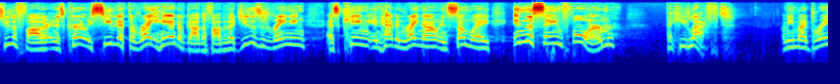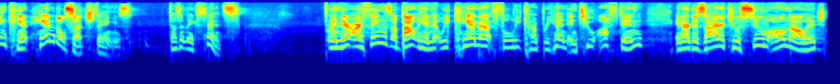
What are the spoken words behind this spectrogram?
to the Father and is currently seated at the right hand of God the Father, that Jesus is reigning as king in heaven right now in some way in the same form that he left. I mean, my brain can't handle such things. It doesn't make sense. I mean, there are things about him that we cannot fully comprehend, and too often, in our desire to assume all knowledge,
